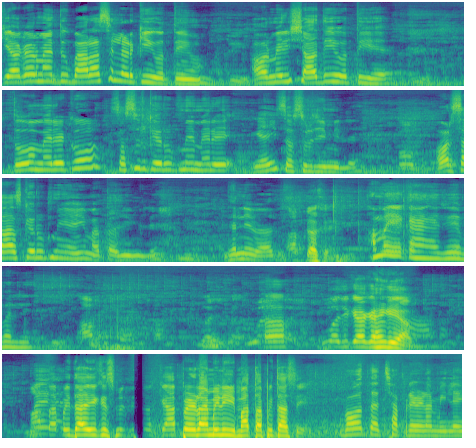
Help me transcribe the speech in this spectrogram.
कि अगर मैं दोबारा से लड़की होती हूँ और मेरी शादी होती है तो मेरे को ससुर के रूप में मेरे यही ससुर जी मिले और सास के रूप में यही माता जी मिले। धन्यवाद। आप क्या कहेंगे? हम ये कहेंगे जय बल्ले बुआ जी क्या कहेंगे आप? माता पिताजी की स्मृति पर क्या प्रेरणा मिली माता पिता से? बहुत अच्छा प्रेरणा मिले।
